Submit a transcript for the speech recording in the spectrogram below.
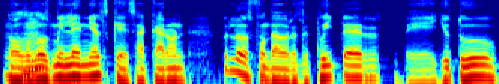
Todos los millennials que sacaron pues, los fundadores de Twitter, de YouTube,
